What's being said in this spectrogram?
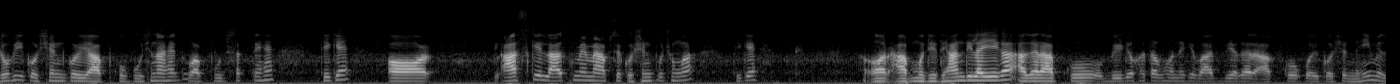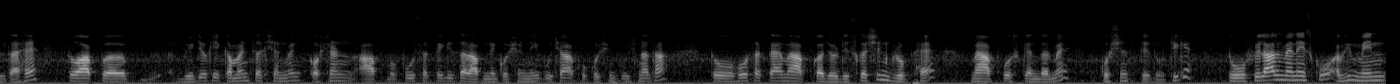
जो भी क्वेश्चन कोई आपको पूछना है तो आप पूछ सकते हैं, ठीक है? और आज के लास्ट में मैं आपसे क्वेश्चन पूछूँगा, ठीक है? और आप मुझे ध्यान दिलाइएगा। अगर आपको वीडियो ख़त्म होने के बाद भी अगर आपको कोई क्वेश्चन नहीं मिलता है तो आप वीडियो के कमेंट सेक्शन में क्वेश्चन आप पूछ सकते हैं कि, सर, आपने क्वेश्चन नहीं पूछा, आपको क्वेश्चन पूछना था। तो हो सकता है मैं आपका जो डिस्कशन ग्रुप है, मैं आपको उसके अंदर में क्वेश्चन दे दूँ, ठीक है? तो फ़िलहाल मैंने इसको अभी मेन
